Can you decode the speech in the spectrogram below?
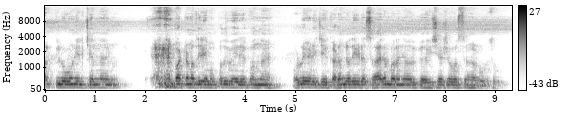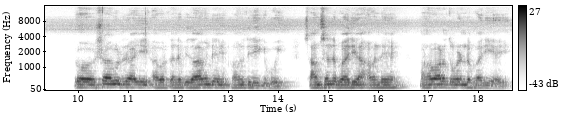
അക്ലോണിൽ ചെന്ന് പട്ടണത്തിലെ മുപ്പത് പേരെ കൊന്ന് കൊള്ളയടിച്ച് കടങ്കഥയുടെ സാരം പറഞ്ഞവർക്ക് വിശേഷ വസ്ത്രങ്ങൾ കൊടുത്തു. രോഷാകുലരായി അവർ തന്റെ പിതാവിന്റെ ഭവനത്തിലേക്ക് പോയി. സാംസന്റെ ഭാര്യ അവന്റെ മണവാളത്തോഴന്റെ ഭാര്യയായി.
